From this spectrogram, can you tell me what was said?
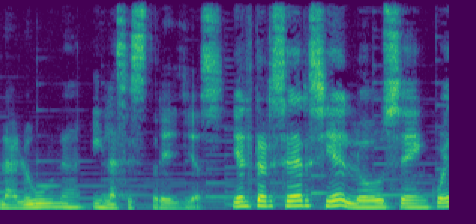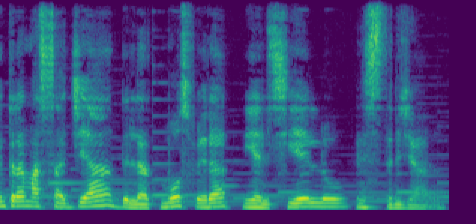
la luna y las estrellas. Y el tercer cielo se encuentra más allá de la atmósfera y el cielo estrellado.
